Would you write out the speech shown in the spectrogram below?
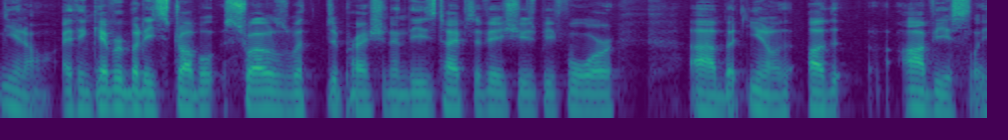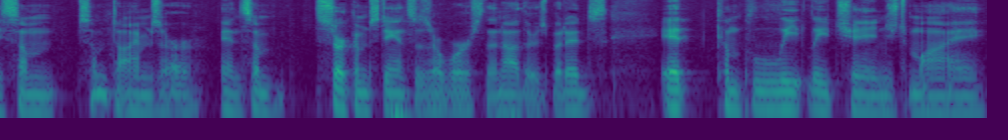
you know, I think everybody struggle, struggles with depression and these types of issues before, uh, but you know, other, obviously some sometimes are and some circumstances are worse than others. But it's it completely changed my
